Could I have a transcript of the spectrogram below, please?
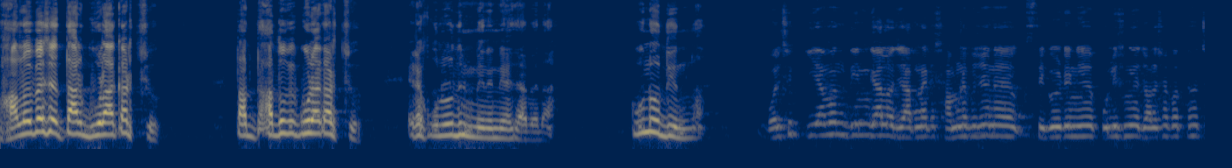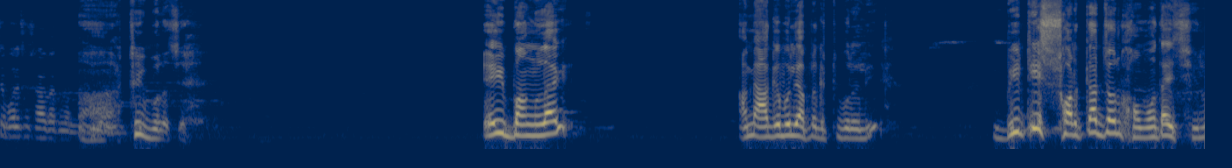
ভালোবেসে তার গুড়া কাটছো। তার দাদুকে গুড়া কাটছো। এটা কোনোদিন মেনে নেওয়া যাবে না। কোনো দিন না। বলছি কি এমন দিন গেল যে আপনাকে সামনে পিছনে সিকিউরিটি নিয়ে পুলিশ নিয়ে জলসা করতে হচ্ছে বলছে সরকার হ্যাঁ, ঠিক বলেছে। এই বাংলায় আমি আগে বলি, আপনাকে একটু বলে নিই ব্রিটিশ সরকার যখন ক্ষমতায় ছিল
